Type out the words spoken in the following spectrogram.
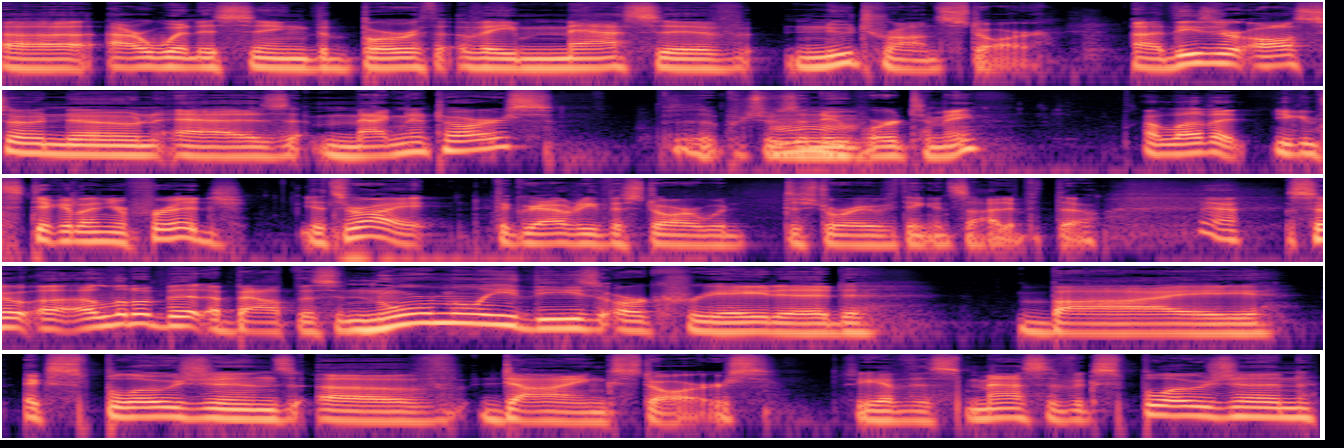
uh, our witnessing the birth of a massive neutron star. Uh, these are also known as magnetars, which was mm. a new hmm. word to me. I love it. You can stick it on your fridge. It's right. The gravity of the star would destroy everything inside of it, though. Yeah. So, uh, a little bit about this. Normally, these are created by explosions of dying stars. So, you have this massive explosion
